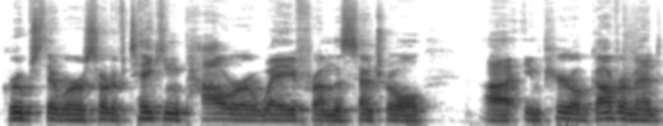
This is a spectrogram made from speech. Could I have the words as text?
groups that were sort of taking power away from the central uh, imperial government.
